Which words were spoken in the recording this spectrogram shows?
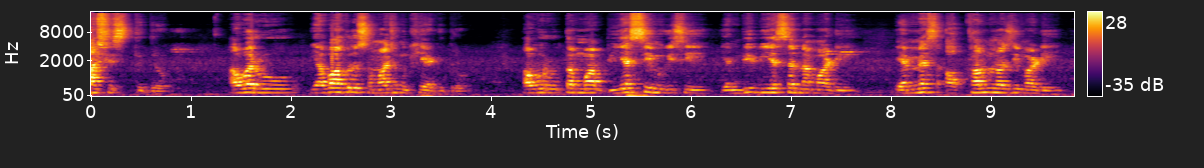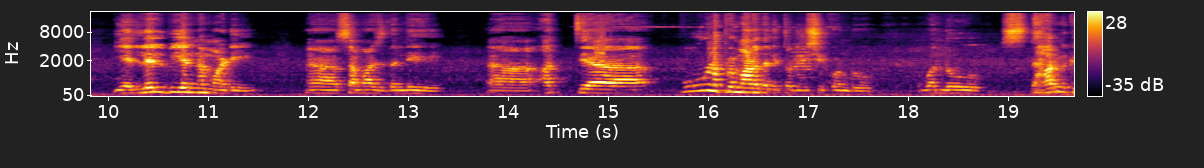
ಆಶಿಸ್ತಿದ್ದರು ಅವರು ಯಾವಾಗಲೂ ಸಮಾಜಮುಖಿಯಾಗಿದ್ದರು ಅವರು ತಮ್ಮ ಬಿ ಎಸ್ ಸಿ ಮುಗಿಸಿ ಎಂ ಬಿ ಬಿ ಎಸ್ಸನ್ನು ಮಾಡಿ ಎಂ ಎಸ್ ಆಪ್ಥಾಲ್ಮಾಲಜಿ ಮಾಡಿ ಎಲ್ ಎಲ್ ಬಿಯನ್ನು ಮಾಡಿ ಸಮಾಜದಲ್ಲಿ ಅತ್ಯ, ಪೂರ್ಣ ಪ್ರಮಾಣದಲ್ಲಿ ತೊಡಗಿಸಿಕೊಂಡು ಒಂದು ಧಾರ್ಮಿಕ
